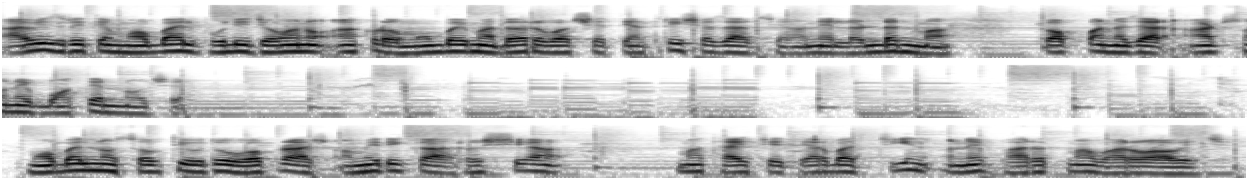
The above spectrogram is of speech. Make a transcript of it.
આવી જ રીતે મોબાઈલ ભૂલી જવાનો આંકડો મુંબઈમાં દર વર્ષે તેત્રીસ હજાર છે અને લંડનમાં ચોપન હજાર આઠસો ને બોતેરનો છે. મોબાઈલનો સૌથી વધુ વપરાશ અમેરિકા, રશિયામાં થાય છે, ત્યારબાદ ચીન અને ભારતમાં વારો આવે છે.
